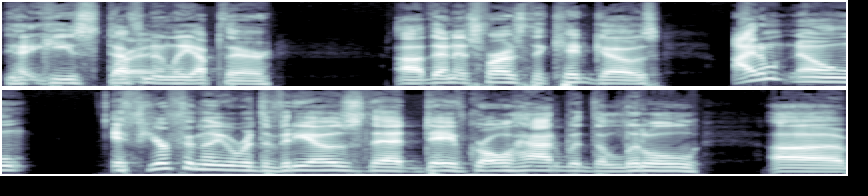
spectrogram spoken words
he's definitely up there. Uh then as far as the kid goes, I don't know if you're familiar with the videos that Dave Grohl had with the little uh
